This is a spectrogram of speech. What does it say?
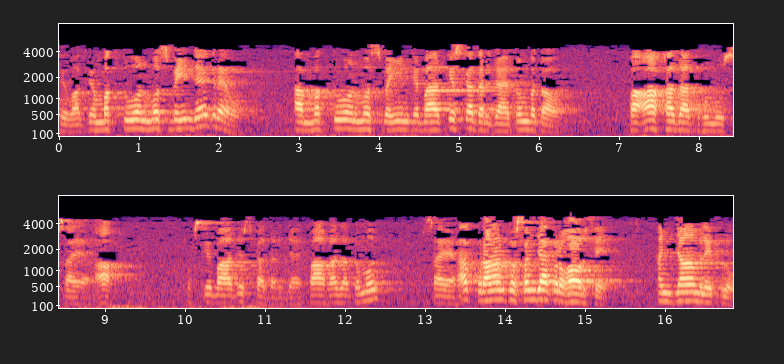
کے وقت مکتون مسبین دیکھ رہے ہو۔ اب مکتون مسبین کے بعد کس کا درجہ ہے تم بتاؤ۔ فاخذت ہم اس کے بعد اس کا درجہ ہے۔ فاخذت ہم قرآن کو سمجھا کرو غور سے۔ انجام لکھ لو۔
